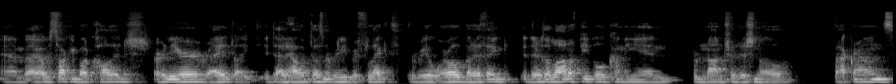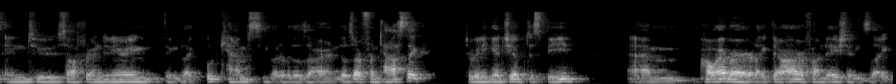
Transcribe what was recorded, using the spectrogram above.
Um, I was talking about college earlier, right? Like that, how it doesn't really reflect the real world. But I think there's a lot of people coming in from non-traditional backgrounds into software engineering, things like boot camps and whatever those are, and those are fantastic to really get you up to speed. Um, however, like there are foundations like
